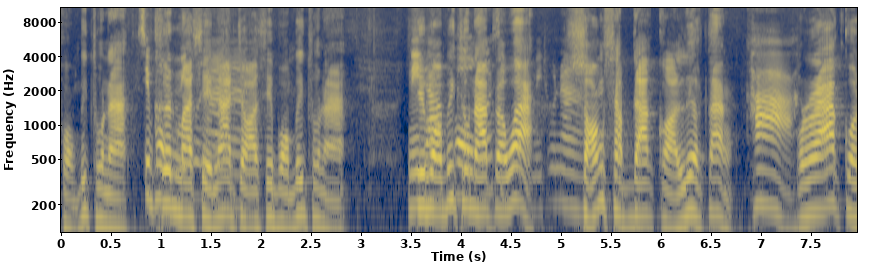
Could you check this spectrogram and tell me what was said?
16 มิถุนา16ขึ้นมามิถุนาสีหน้าจอ 16 มิถุนา นิ16ดามิถุนาโพลแปลว่า16มิถุนาสองสัปดาห์ก่อนเลือกตั้ง ค่ะ ปรากฏ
